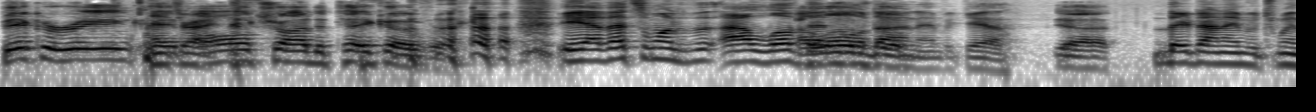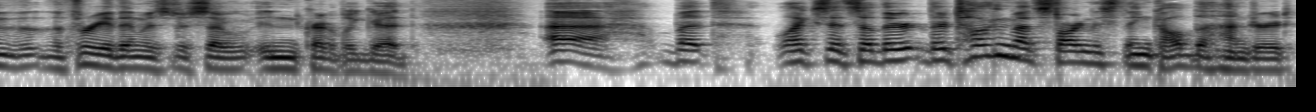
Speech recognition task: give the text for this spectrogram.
bickering That's and right. all trying to take over. yeah, that's one of the I love I that little them. dynamic. Yeah. yeah. their dynamic between the, the three of them is just so incredibly good. Uh, but like I said, so they're they're talking about starting this thing called the Hundred,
